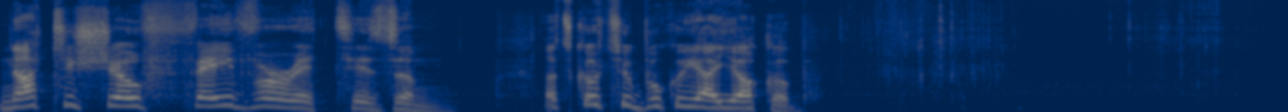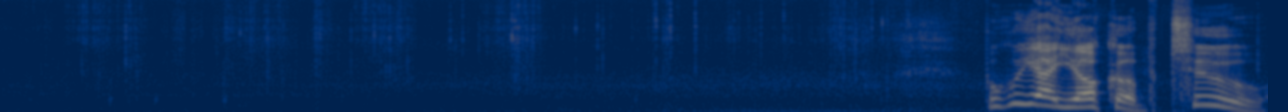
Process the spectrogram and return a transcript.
not to show favoritism. Let's go to Bukuya Jacob. Bukuya Jacob 2,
